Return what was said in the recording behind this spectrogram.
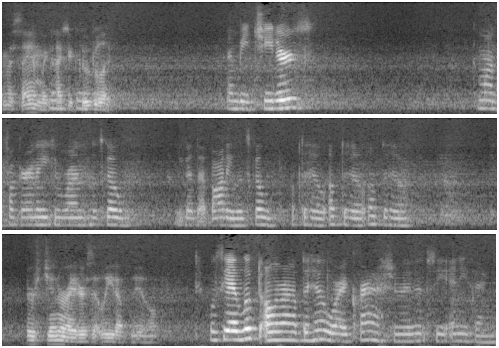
I'm just saying, we, I could Google be- it. And be cheaters? Come on, fucker, I know you can run. Let's go. You got that body, let's go. Up the hill, up the hill, up the hill. There's generators that lead up the hill. Well, see, I looked all around up the hill where I crashed and I didn't see anything.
